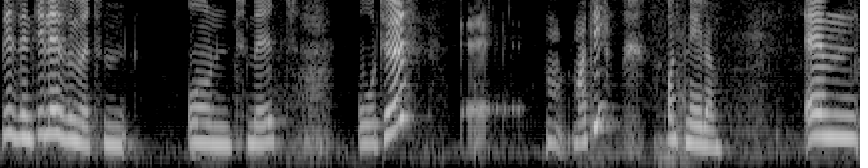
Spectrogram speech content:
Wir sind die Lesemützen. Und mit Otis, äh, Matti und Nele. Ähm,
